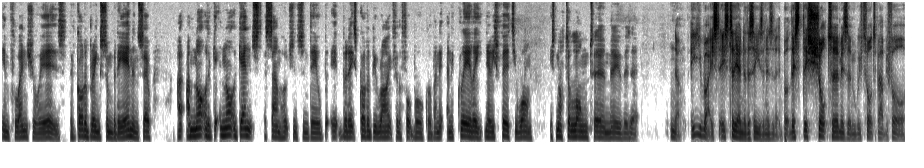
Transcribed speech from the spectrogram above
influential he is, they've got to bring somebody in. And so I, am not not against a Sam Hutchinson deal, but it but it's got to be right for the football club. And it, and clearly, you know, he's 31. It's not a long term move, is it? No, you're right. It's, it's, to the end of the season, isn't it? But this this short termism we've talked about before,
